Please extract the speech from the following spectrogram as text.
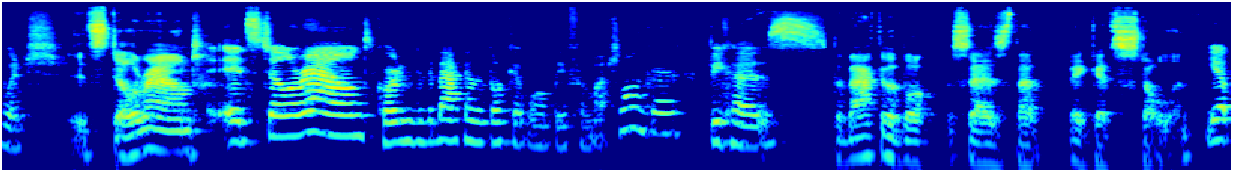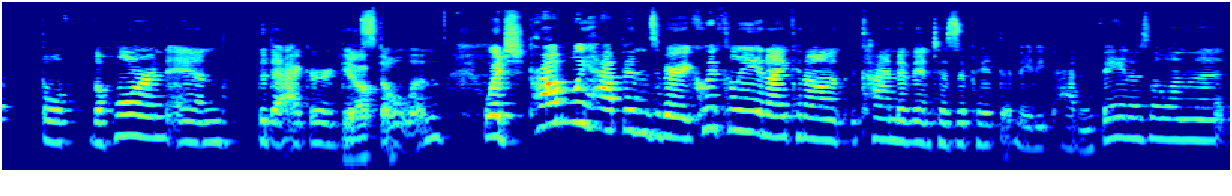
which It's still around. it's still around according to the back of the book it won't be for much longer because The back of the book says that it gets stolen. yep both the horn and the dagger get Yep. stolen which probably happens very quickly and i can uh, kind of anticipate that maybe Padan Fain is the one that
